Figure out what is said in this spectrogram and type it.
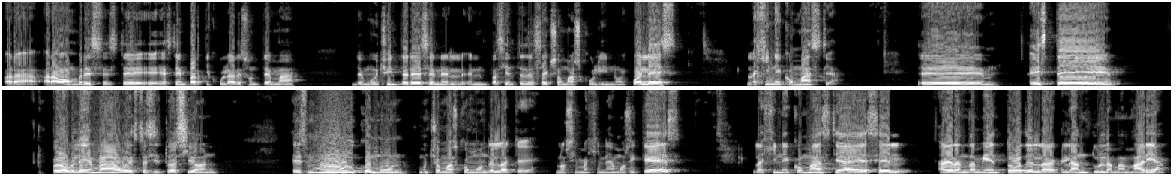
para, para hombres, este, este en particular es un tema de mucho interés en, el, en pacientes de sexo masculino. ¿Y cuál es? La ginecomastia. Eh, este problema o esta situación es muy común, mucho más común de la que nos imaginemos. ¿Y qué es? La ginecomastia es el agrandamiento de la glándula mamaria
